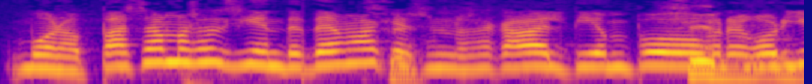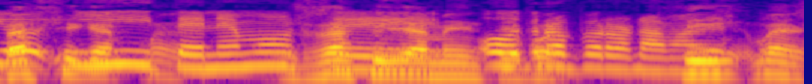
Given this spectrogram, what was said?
Bueno, pasamos al siguiente tema, que se nos acaba el tiempo, Gregorio, y tenemos eh, otro programa. Sí, bueno,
